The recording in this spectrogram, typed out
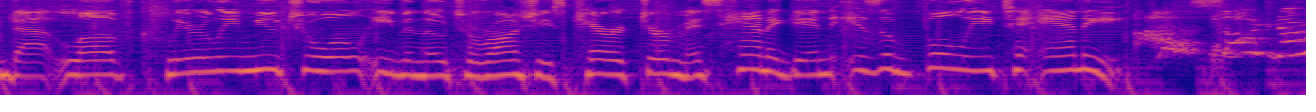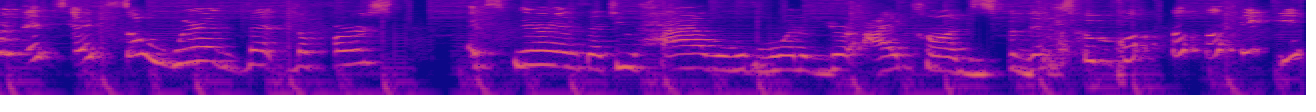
That love clearly mutual, even though Taraji's character, Miss Hannigan, is a bully to Annie. I'm so nervous. It's, it's so weird that the first experience that you have with one of your icons is for them to bully you.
